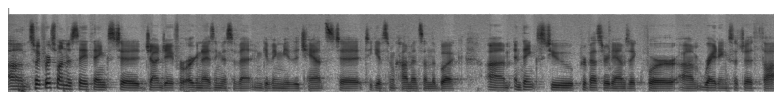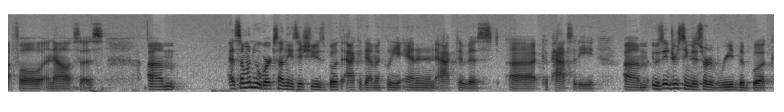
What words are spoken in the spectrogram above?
Um, so I first wanted to say thanks to John Jay for organizing this event and giving me the chance to, to give some comments on the book. Um, and thanks to Professor Adamczyk for um, writing such a thoughtful analysis. Um, as someone who works on these issues both academically and in an activist uh, capacity, um, it was interesting to sort of read the book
